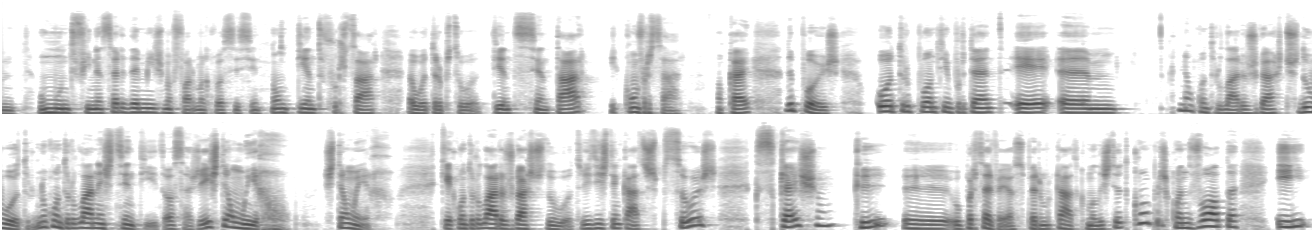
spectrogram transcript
hum, o mundo financeiro da mesma forma que você sente. Não tente forçar a outra pessoa. Tente sentar e conversar, ok? Depois, outro ponto importante é hum, não controlar os gastos do outro. Não controlar neste sentido. Ou seja, isto é um erro. Isto é um erro. Que é controlar os gastos do outro. Existem casos de pessoas que se queixam que eh, o parceiro vai ao supermercado com uma lista de compras, quando volta e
